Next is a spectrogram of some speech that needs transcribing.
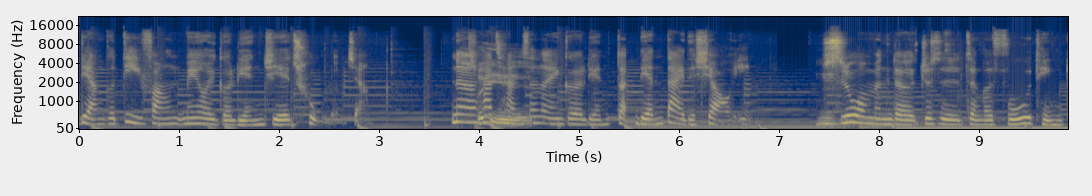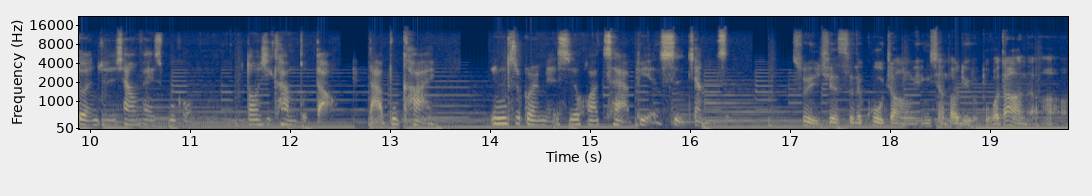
两个地方没有一个连接处了，这样，那它产生了一个连带连带的效应，嗯，使我们的就是整个服务停顿，就是像 Facebook 我们东西看不到，打不开，Instagram 也是，WhatsApp 也是这样子。所以这次的故障影响到底有多大呢？啊，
